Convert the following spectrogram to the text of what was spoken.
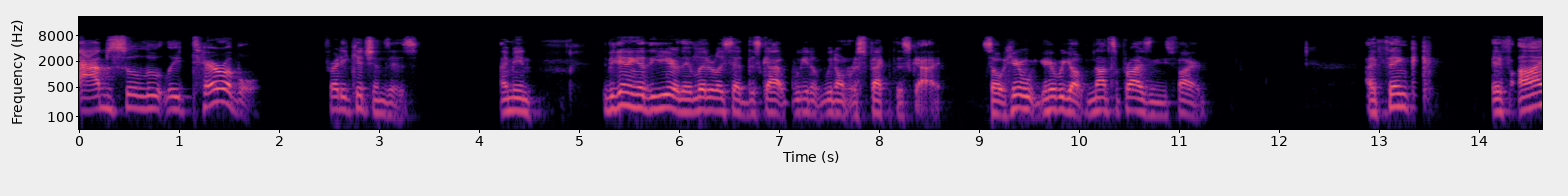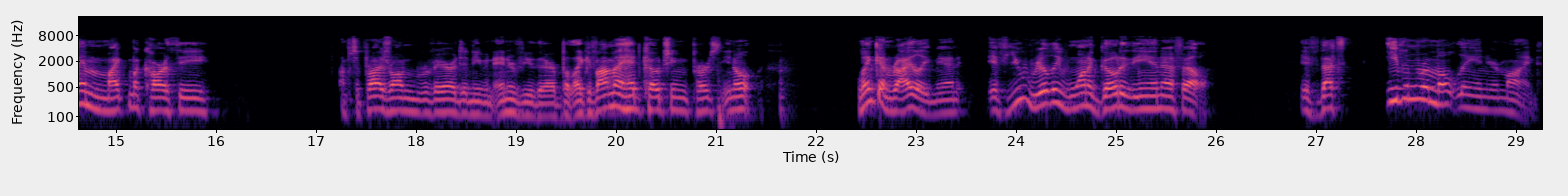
absolutely terrible Freddie Kitchens is. I mean, the beginning of the year, they literally said this guy we don't we don't respect this guy. So here, here we go. Not surprising, he's fired. I think if I'm Mike McCarthy, I'm surprised Ron Rivera didn't even interview there. But like, if I'm a head coaching person, you know, Lincoln Riley, man, if you really want to go to the NFL, if that's even remotely in your mind,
